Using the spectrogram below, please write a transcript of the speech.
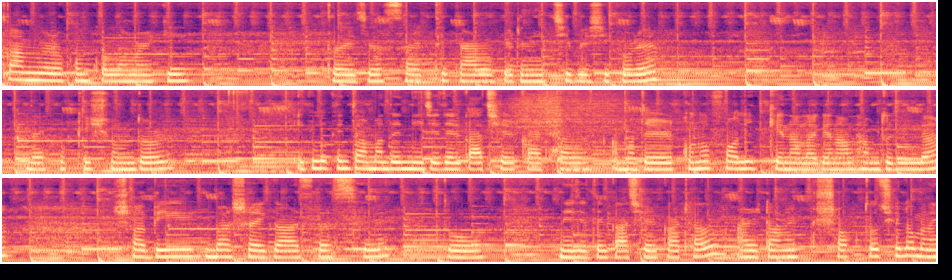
তো আমি এরকম করলাম আর কি। তো এই যে সাইড থেকে আরও কেটে নিচ্ছি বেশি করে। দেখো কি সুন্দর। এগুলো কিন্তু আমাদের নিজেদের গাছের কাঁঠাল। আমাদের কোনো ফলই কেনা লাগে না, আলহামদুলিল্লাহ। সবই বাসায় গাছ আছে, তো নিজেদের গাছের কাঁঠাল। আর এটা অনেক শক্ত ছিল মানে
